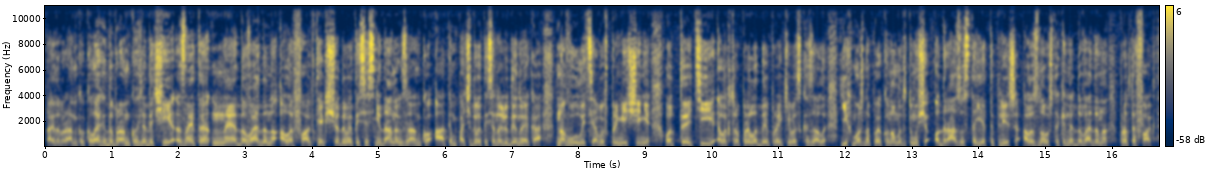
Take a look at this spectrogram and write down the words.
Так, доброго ранку, колеги. Доброго ранку, глядачі. Знаєте, не доведено, але факт. Якщо дивитися сніданок зранку, а тим паче дивитися на людину, яка на вулиці, а ви в приміщенні, от е, ті електроприлади, про які ви сказали, їх можна поекономити, тому що одразу стає тепліше. Але знову ж таки не доведено, проте факт.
